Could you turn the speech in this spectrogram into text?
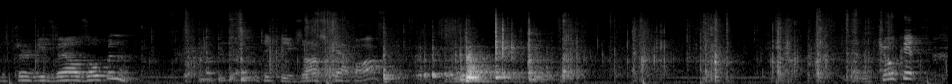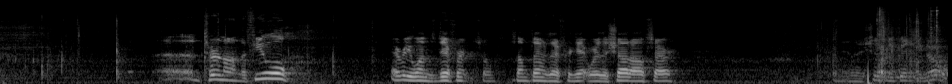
Just turn these valves open. Take the exhaust cap off. Gotta choke it. Uh, turn on the fuel. Everyone's different, so sometimes I forget where the shutoffs are. And I should be good to go.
